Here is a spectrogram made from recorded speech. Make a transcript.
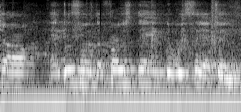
Y'all, and this was the first thing that we said to you.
